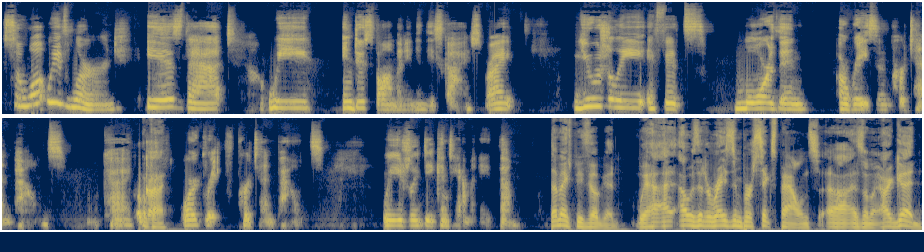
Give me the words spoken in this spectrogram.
So, what we've learned is that we induce vomiting in these guys, right? Usually, if it's more than a raisin per 10 pounds, okay, Okay. or a grape per 10 pounds, we usually decontaminate them. That makes me feel good. We, I, I was at a raisin per six pounds. Uh, as I'm like, all right, good.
